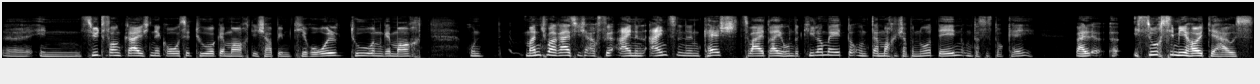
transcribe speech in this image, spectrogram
äh, in Südfrankreich eine große Tour gemacht. Ich habe im Tirol Touren gemacht. Und manchmal reise ich auch für einen einzelnen Cache 200, 300 Kilometer und dann mache ich aber nur den und das ist okay. Weil äh, ich suche sie mir heute aus.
